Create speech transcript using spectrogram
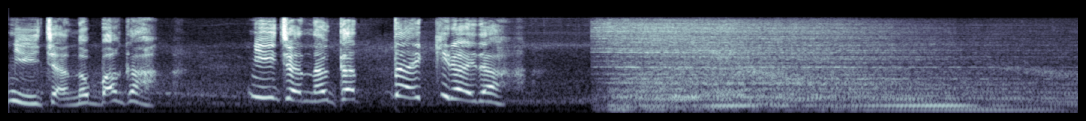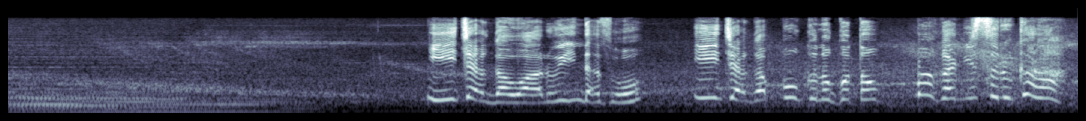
兄ちゃんのバカ。兄ちゃんなんか大嫌いだ。兄ちゃんが悪いんだぞ。兄ちゃんが僕のことバカにするから。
